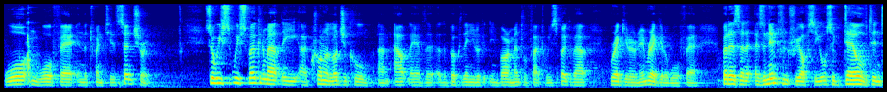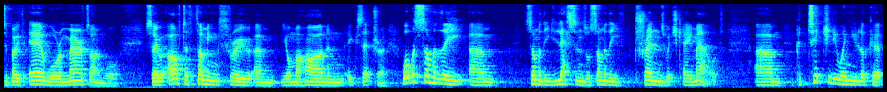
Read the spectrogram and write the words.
War and Warfare in the 20th Century. So we've, we've spoken about the uh, chronological um, outlay of the, of the book, and then you look at the environmental factor. We spoke about regular and irregular warfare. But as, a, as an infantry officer, you also delved into both air war and maritime war. So after thumbing through um, your Mahan and etc., what were some of the um, some of the lessons or some of the trends which came out, um, particularly when you look at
